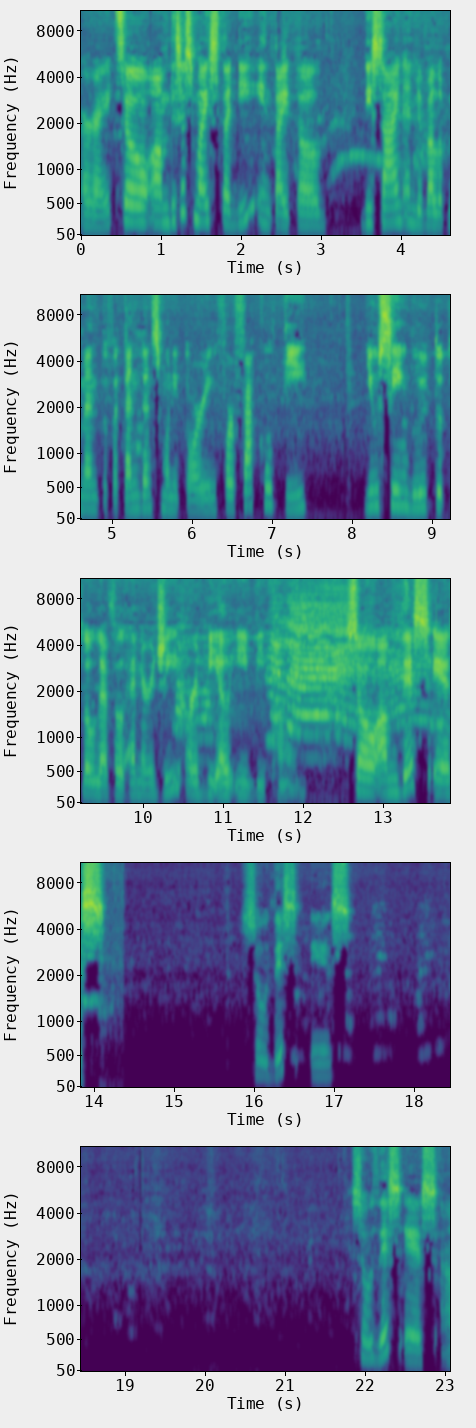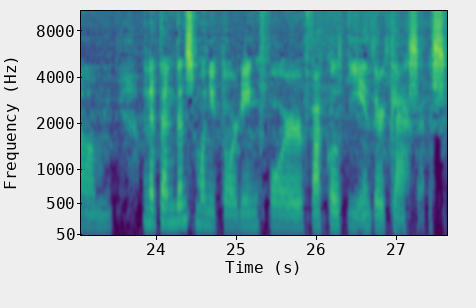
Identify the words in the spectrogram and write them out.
Alright, so um, this is my study entitled Design and Development of Attendance Monitoring for Faculty using Bluetooth Low Level Energy or BLE beacon. So um, this is so this is So this is um, an attendance monitoring for faculty in their classes.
